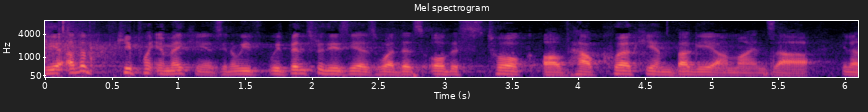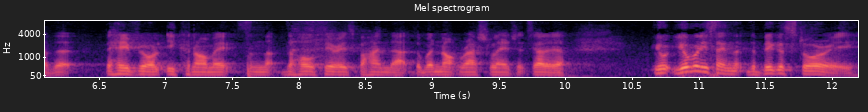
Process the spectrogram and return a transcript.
the other key point you're making is, you know, we've, we've been through these years where there's all this talk of how quirky and buggy our minds are, you know, that behavioral economics and the, the whole theories behind that, that we're not rational agents, yada, yada. You're, you're really saying that the bigger story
